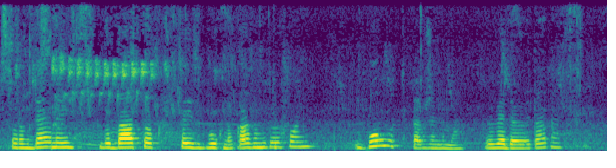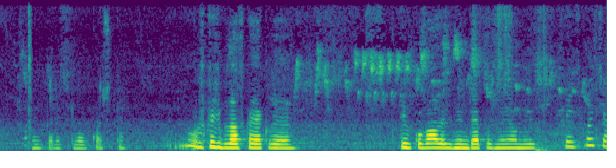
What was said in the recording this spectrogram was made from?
49 додаток, Фейсбук на кожному телефоні. Був, тепер вже нема. Ви видали, так? Він переслав кошти. Ну, розкажіть, будь ласка, як ви спілкувалися з ним, де познайомились? В Фейсбуці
